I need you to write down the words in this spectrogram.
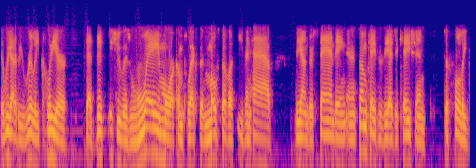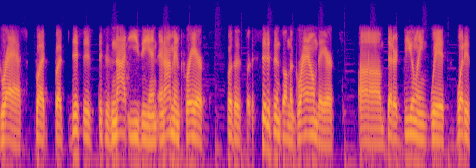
that we got to be really clear that this issue is way more complex than most of us even have the understanding and in some cases the education to fully grasp. But but this is this is not easy, and, and I'm in prayer for the for the citizens on the ground there um, that are dealing with what is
